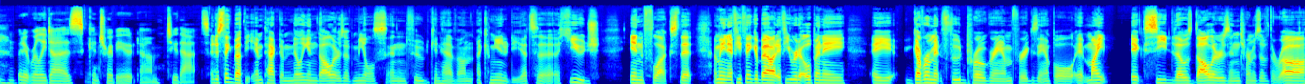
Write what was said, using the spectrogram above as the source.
mm-hmm. but it really does contribute um, to that so. and just think about the impact a million dollars of meals and food can have on a community that's a, a huge influx that i mean if you think about if you were to open a a government food program for example it might exceed those dollars in terms of the raw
